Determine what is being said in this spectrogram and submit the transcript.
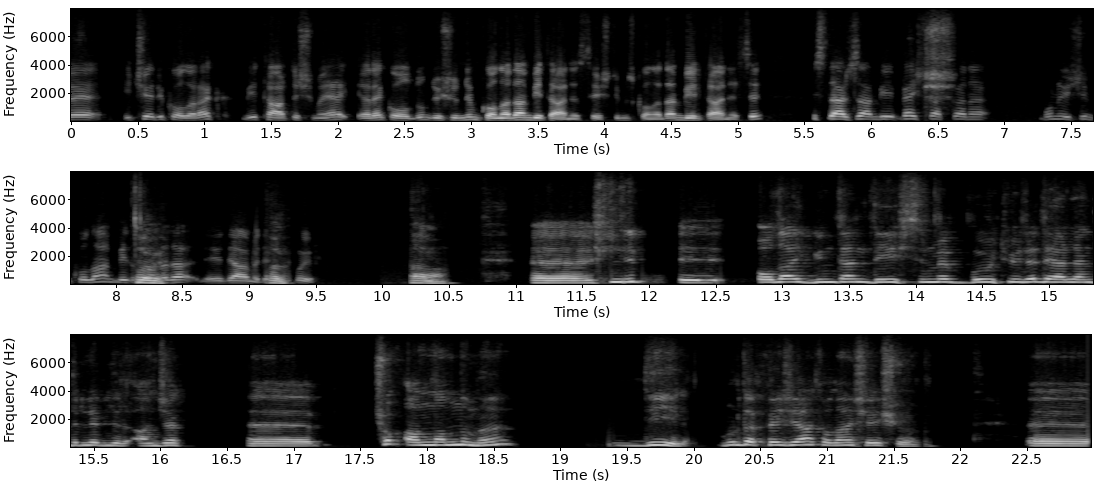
ve içerik olarak bir tartışmaya gerek olduğunu düşündüğüm konulardan bir tanesi, seçtiğimiz konulardan bir tanesi. İstersen bir beş dakikanı bunun için kullan, bir sonra da e, devam edelim. Tabii. Buyur. Tamam. Ee, şimdi e, olay gündem değiştirme boyutuyla değerlendirilebilir. Ancak e, çok anlamlı mı? Değil. Burada fecaat olan şey şu. E,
